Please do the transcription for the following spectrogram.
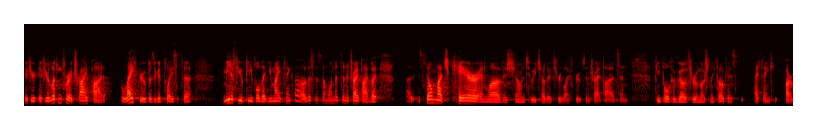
if, you're, if you're looking for a tripod, life group is a good place to meet a few people that you might think, oh, this is someone that's in a tripod. But uh, so much care and love is shown to each other through life groups and tripods. And people who go through emotionally focused, I think, are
